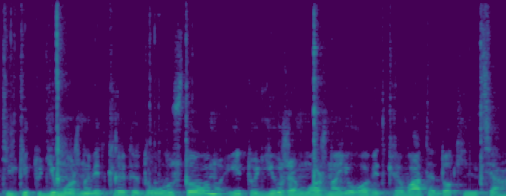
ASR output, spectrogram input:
тільки тоді можна відкрити другу сторону, і тоді вже можна його відкривати до кінця.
